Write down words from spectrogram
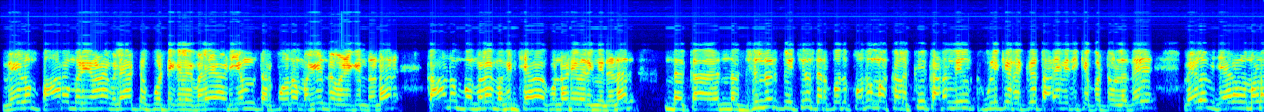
மேலும் பாரம்பரியமான விளையாட்டுப் போட்டிகளை விளையாடியும் தற்போது மகிழ்ந்து வருகின்றனர் காணும் பொங்கலை மகிழ்ச்சியாக கொண்டாடி வருகின்றனர். இந்த இந்த சில்வர் பீச்சில் தற்போது பொதுமக்களுக்கு கடலில் குளிக்கிறதுக்கு தடை விதிக்கப்பட்டுள்ளது. மேலும் ஏராளமான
